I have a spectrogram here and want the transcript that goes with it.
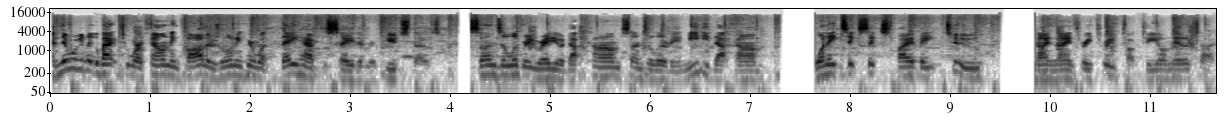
And then we're going to go back to our founding fathers. We want to hear what they have to say that refutes those. Sons of Liberty Radio.com, Sons of Liberty Media.com, 1 582 9933. Talk to you on the other side.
